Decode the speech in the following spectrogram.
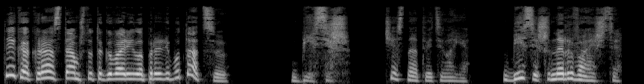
Ты как раз там что-то говорила про репутацию». «Бесишь», — честно ответила я. «Бесишь и нарываешься».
